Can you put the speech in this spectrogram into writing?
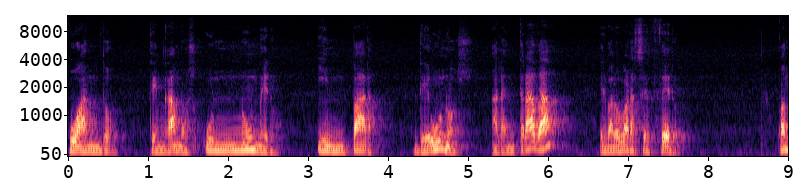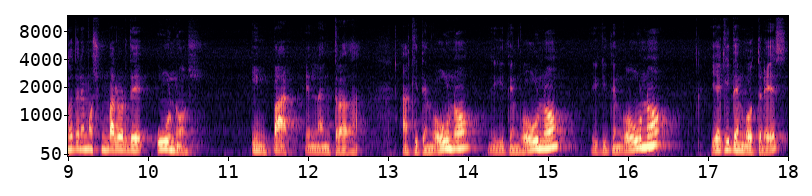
cuando tengamos un número impar de unos a la entrada, el valor va a ser cero. Cuando tenemos un valor de unos impar en la entrada, aquí tengo 1, aquí tengo 1, y aquí tengo 1, y aquí tengo 3.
